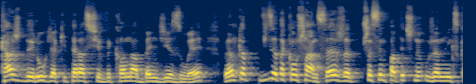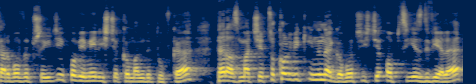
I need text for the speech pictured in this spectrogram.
każdy ruch, jaki teraz się wykona, będzie zły? Bo ja na przykład widzę taką szansę, że przesympatyczny urzędnik skarbowy przyjdzie i powie, mieliście komandytówkę, teraz macie cokolwiek innego, bo oczywiście opcji jest wiele.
